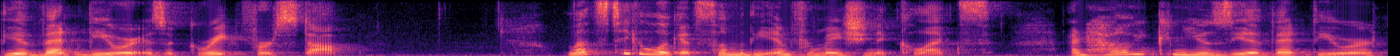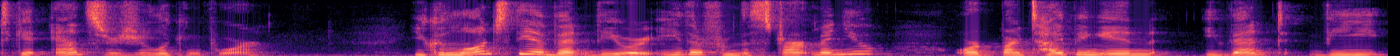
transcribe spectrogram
the Event Viewer is a great first stop. Let's take a look at some of the information it collects, and how you can use the Event Viewer to get answers you're looking for. You can launch the event viewer either from the Start menu or by typing in eventvwr.msc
